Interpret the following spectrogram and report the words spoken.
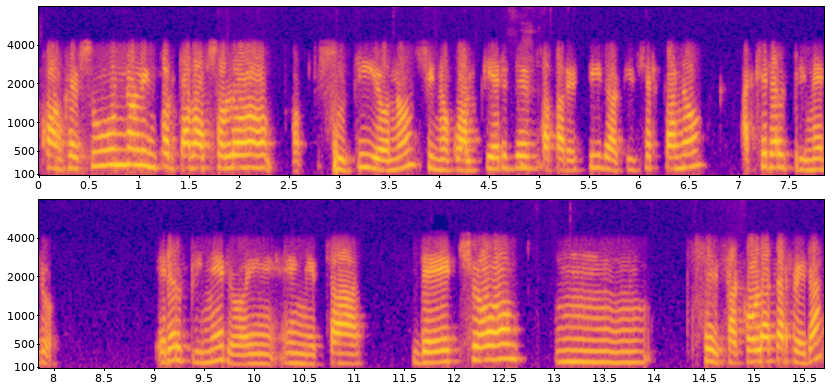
Juan Jesús no le importaba solo su tío, ¿no? Sino cualquier desaparecido aquí cercano, es que era el primero. Era el primero en, en estar. De hecho, Mm, se sacó la carrera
